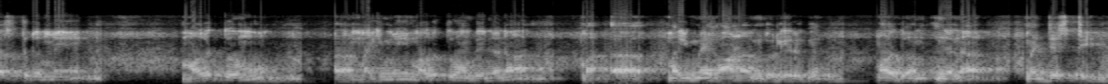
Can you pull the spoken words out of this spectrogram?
வஸ்திரமே மகத்துவமும் மகிமை மகத்துவம் அப்படின்னா ம- ஹானர்னு சொல்லி இருக்கு சொல்லியிருக்கு. மகத்துவம் என்னன்னா மெஜஸ்டி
